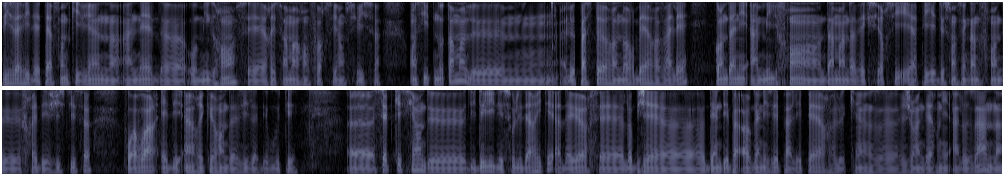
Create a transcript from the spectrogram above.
vis-à-vis des personnes qui viennent en aide aux migrants s'est récemment renforcée en Suisse. On cite notamment le, pasteur Norbert Vallet, condamné à 1000 francs d'amende avec sursis et à payer 250 francs de frais de justice pour avoir aidé un requérant d'asile débouté. Euh, cette question du délit des solidarités a d'ailleurs fait l'objet euh, d'un débat organisé par les pairs le 15 euh, juin dernier à Lausanne,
